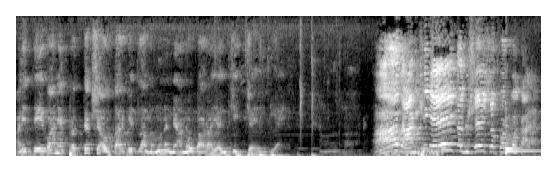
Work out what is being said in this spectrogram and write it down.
आणि देवाने प्रत्यक्ष अवतार घेतला म्हणून ज्ञानोबारायांची जयंती आहे. आज आणखीन एक विशेष पर्व काय आहे?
